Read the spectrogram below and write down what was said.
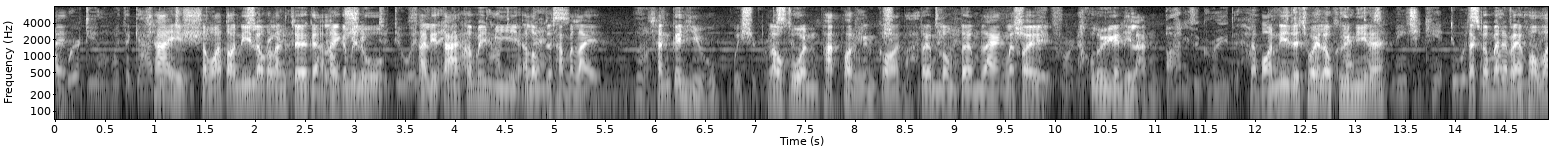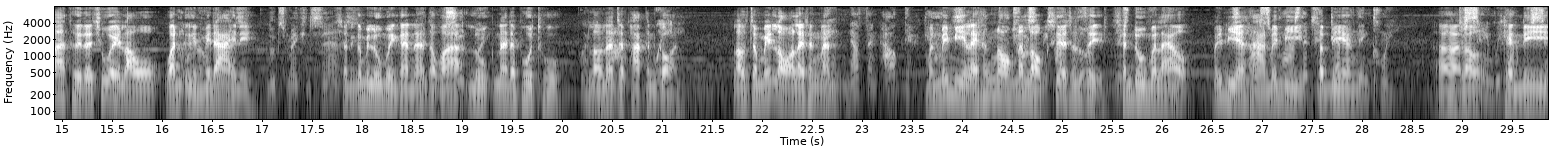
ใช่ แต่ว่าตอนนี้เรากำลังเจอกับอะไรก็ไม่รู้ สายลิตาก็ไม่มีอารมณ์จะทำอะไร ฉันก็หิว เราควรพักผ่อนกันก่อน เติมลงเติมแรงแล้วค่อยลุยกันทีหลัง แต่บอนนี่จะช่วยเราคืนนี้นะ แต่ก็ไม่ได้หมายความว่าเธอจะช่วยเราวันอื่นไม่ได้นี่ ฉันก็ไม่รู้เหมือนกันนะ แต่ว่าลุกน่าจะพูดถูก เราน่าจะพักกันก่อน เราจะไม่รออะไรทั้งนั้น มันไม่มีอะไรข้างนอกนั่นหรอกเชื่อฉันสิ ฉันดูมาแล้ว ไม่มีอาหารไม่มีเสบียง เออแล้วเคนนี่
